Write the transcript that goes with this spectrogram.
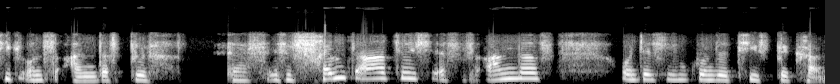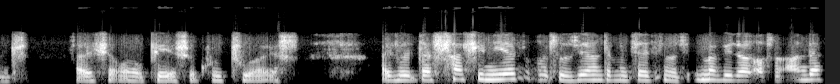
zieht uns an. Das es ist fremdartig, es ist anders und es ist im Grunde tief bekannt, weil es ja europäische Kultur ist. Also das fasziniert uns so sehr und damit setzen wir uns immer wieder auseinander,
